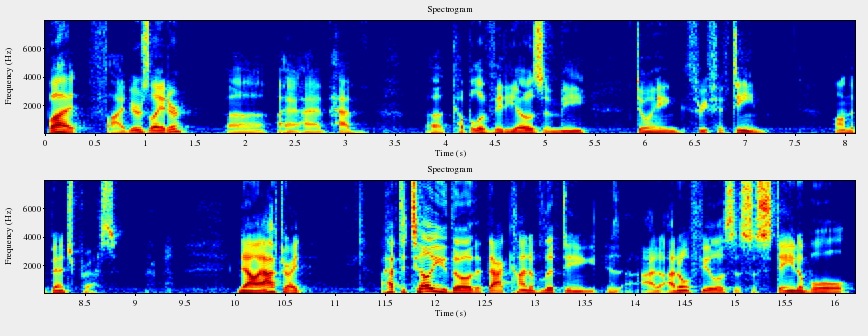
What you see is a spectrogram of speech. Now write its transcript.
But five years later, uh, I, I have a couple of videos of me doing 315 on the bench press. Now, after I I have to tell you though that that kind of lifting is I, I don't feel is a sustainable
